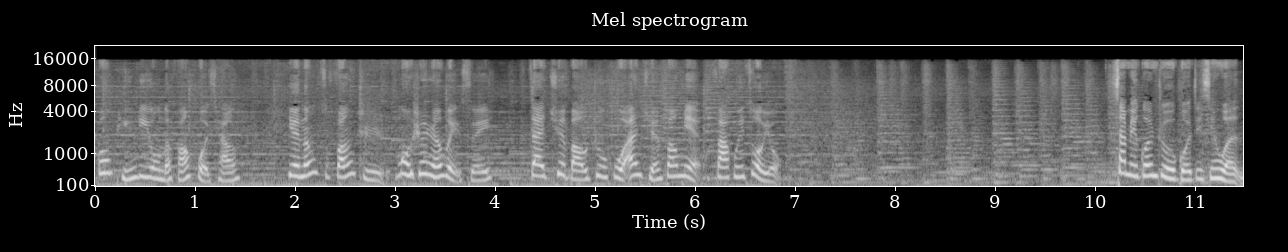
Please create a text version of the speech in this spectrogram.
公平利用的防火墙。也能防止陌生人尾随，在确保住户安全方面发挥作用。下面关注国际新闻。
